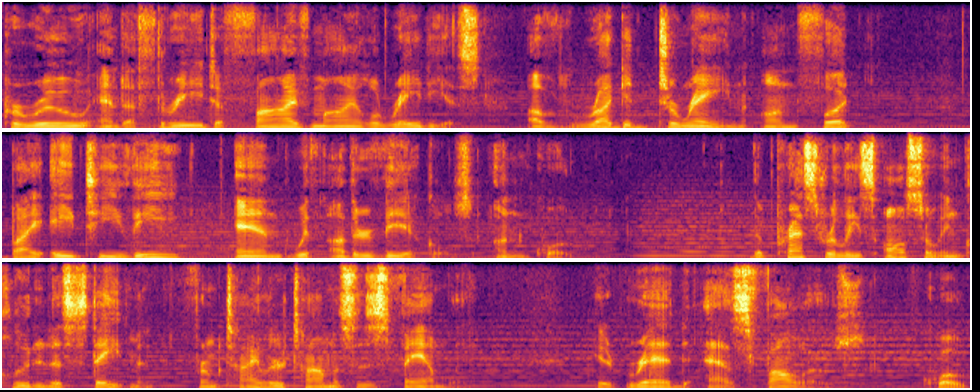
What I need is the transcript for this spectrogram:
Peru and a three to five mile radius of rugged terrain on foot, by ATV, and with other vehicles, unquote. The press release also included a statement from Tyler Thomas's family. It read as follows quote,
